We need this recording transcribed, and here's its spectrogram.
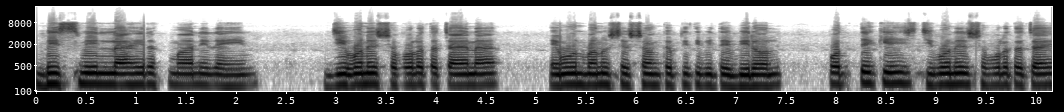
বিসমিল্লাহ রহমান রহিম জীবনের সফলতা চায় না এমন মানুষের সংখ্যা পৃথিবীতে বিরল। প্রত্যেকেই জীবনের সফলতা চায়,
